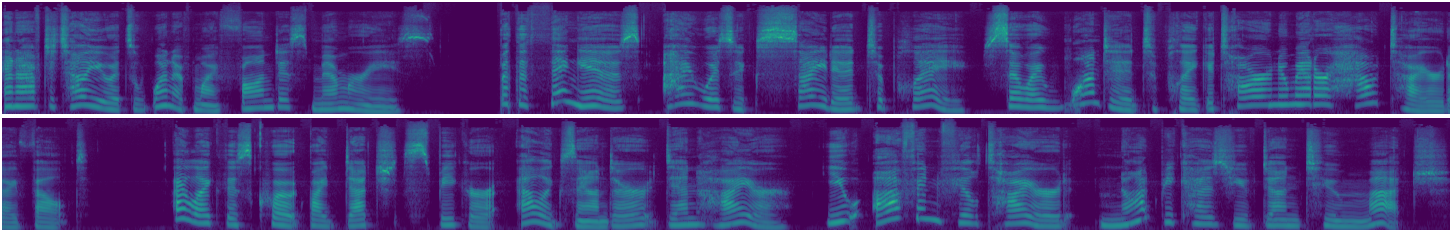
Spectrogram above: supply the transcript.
And I have to tell you, it's one of my fondest memories. But the thing is, I was excited to play, so I wanted to play guitar no matter how tired I felt. I like this quote by Dutch speaker Alexander Den Heijer. You often feel tired not because you've done too much,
